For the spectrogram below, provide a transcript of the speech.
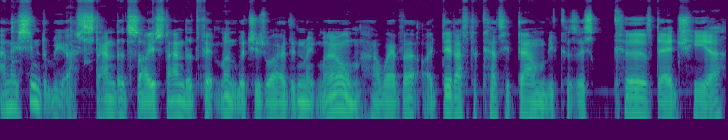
and they seem to be a standard size, standard fitment, which is why I didn't make my own. However, I did have to cut it down because this curved edge here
